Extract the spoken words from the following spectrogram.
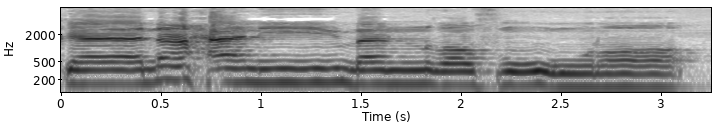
كان حليما غفورا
